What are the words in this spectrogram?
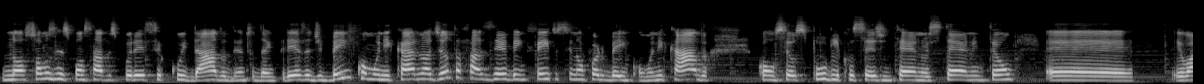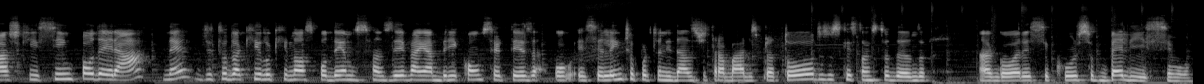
Nós somos responsáveis por esse cuidado dentro da empresa, de bem comunicar. Não adianta fazer bem feito se não for bem comunicado com os seus públicos, seja interno ou externo. Então, é, eu acho que se empoderar né, de tudo aquilo que nós podemos fazer vai abrir com certeza excelentes oportunidades de trabalhos para todos os que estão estudando agora esse curso belíssimo.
